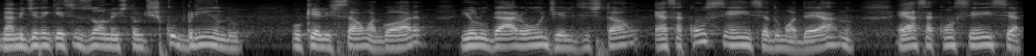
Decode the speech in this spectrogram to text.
Na medida em que esses homens estão descobrindo o que eles são agora, e o lugar onde eles estão, essa consciência do moderno, essa consciência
